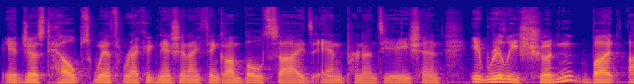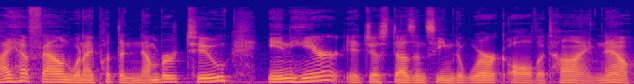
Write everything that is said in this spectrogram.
It just helps with recognition, I think, on both sides and pronunciation. It really shouldn't, but I have found when I put the number two in here, it just doesn't seem to work all the time. Now,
